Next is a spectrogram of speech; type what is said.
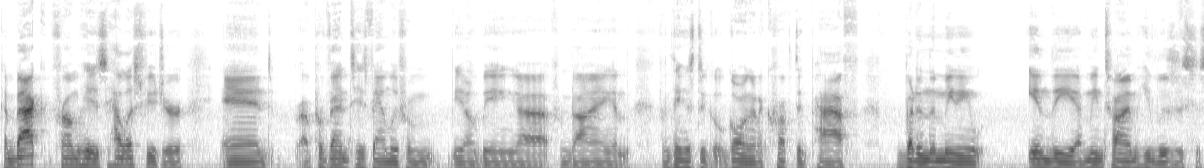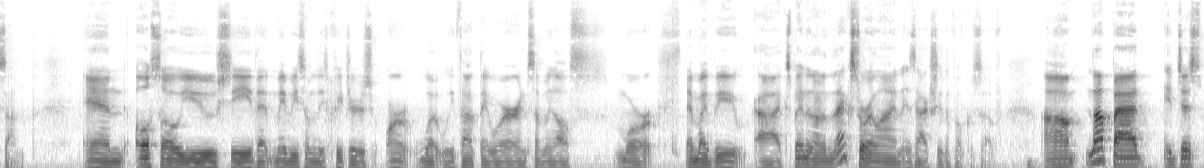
come back from his hellish future and uh, prevent his family from you know being uh, from dying and from things to go, going on a corrupted path. But in the meaning, in the uh, meantime, he loses his son. And also, you see that maybe some of these creatures aren't what we thought they were, and something else more that might be uh, expanded on in the next storyline is actually the focus of. Um, not bad. It just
